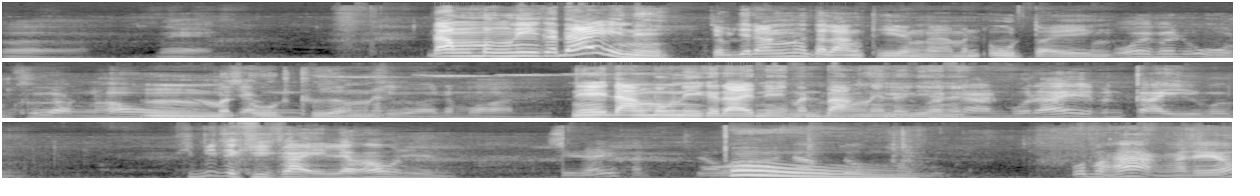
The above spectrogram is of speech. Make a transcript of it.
เออแม่น ดังบางนี้ก็ได้นี่จะจะดังนู่นตารางเทียงฮะมันอูดตัวเอง โอ้ยมันอูดเครื่องเฮาอืมมันอูดเครื่องนะเถือน้ำมันนี่ดังบางนี้ก็ได้นี่มันบังในนนเดียวมันี่นงานบ่ได้มันไก่มึงคิดมีแต่ขี้ไก่แล้วเฮานี่สิได้ครับแต่ว่าโอ้น้ำต้มมันบ่มาห้างมาแล้ว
